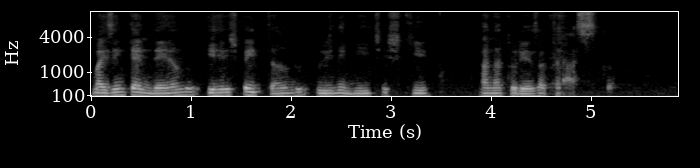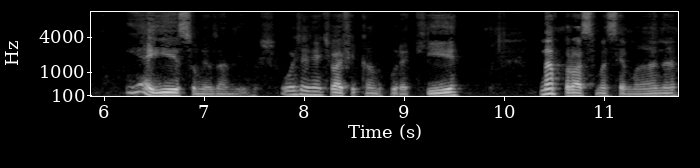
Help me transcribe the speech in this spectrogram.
mas entendendo e respeitando os limites que a natureza traz. E é isso, meus amigos. Hoje a gente vai ficando por aqui. Na próxima semana,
